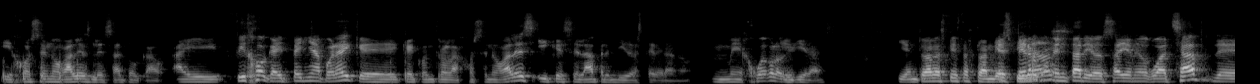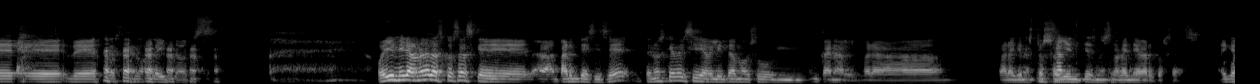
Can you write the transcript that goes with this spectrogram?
y José Nogales les ha tocado. Hay, fijo que hay peña por ahí que, controla a José Nogales y que se la ha aprendido este verano. Me juego lo que quieras. Y en todas las fiestas clandestinas. Espero comentarios ahí en el WhatsApp de, de José Nogales. Oye, mira, una de las cosas que, paréntesis, ¿eh? tenemos que ver si habilitamos un, canal para, para, que nuestros oyentes nos hagan llegar cosas. Hay que,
